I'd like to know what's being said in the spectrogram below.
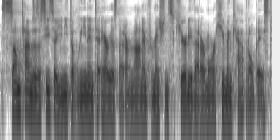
sometimes as a CISO, you need to lean into areas that are not information security that are more human capital based.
